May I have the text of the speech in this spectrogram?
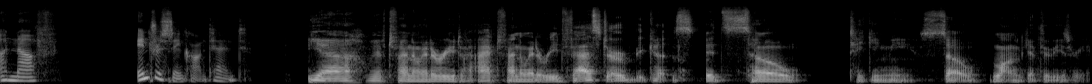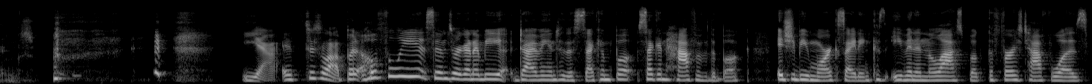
enough interesting content. Yeah, we have to find a way to read. I have to find a way to read faster because it's so taking me so long to get through these readings. Yeah, it's just a lot. But hopefully since we're going to be diving into the second book, second half of the book, it should be more exciting cuz even in the last book, the first half was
